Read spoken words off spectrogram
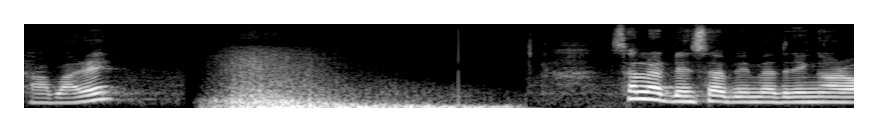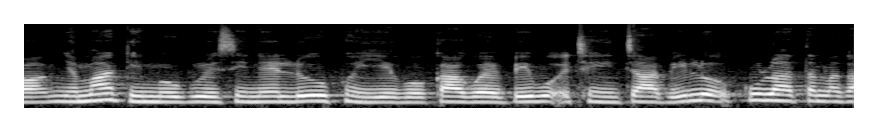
ထားပါတယ် ဆက်လက်တင်ဆက်ပေးမယ့်သတင်းကတော့မြန်မာဒီမိုကရေစီနဲ့လူ့အခွင့်အရေးကိုကာကွယ်ပေးဖို့အချိန်ကျပြီလို့ကုလသမဂ္ဂ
